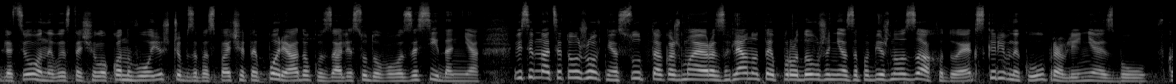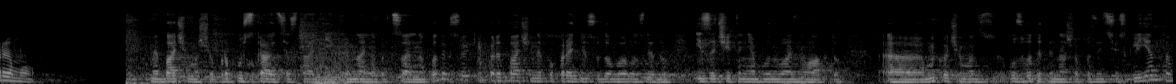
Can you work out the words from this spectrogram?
Для цього не вистачило конвою, щоб забезпечити порядок у залі судового засідання. 18 жовтня суд також має розглянути продовження запобіжного заходу екс-керівнику управління СБУ в Криму. Ми бачимо, що пропускаються стадії кримінально-процесуального кодексу, які передбачені попередньо судового розгляду, і зачитання обвинувального акту. Е, Ми хочемо узгодити нашу позицію з клієнтом.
